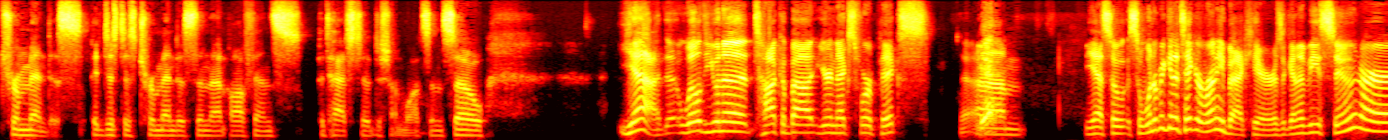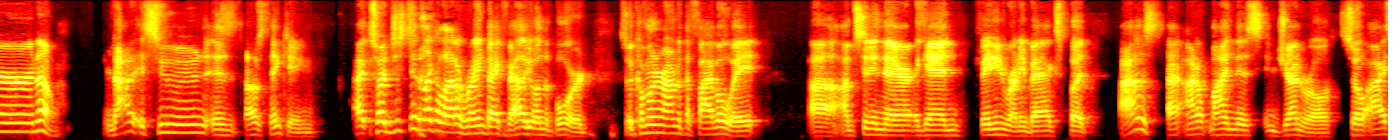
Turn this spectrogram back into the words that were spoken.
tremendous. It just is tremendous in that offense attached to Deshaun Watson. So, yeah, Will, do you want to talk about your next four picks? Yeah. Um, yeah. So, so when are we going to take a running back here? Is it going to be soon or no? Not as soon as I was thinking. I, so I just didn't like a lot of running back value on the board. So coming around at the 508, uh, I'm sitting there again, fading running backs, but I was I, don't mind this in general. So I,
